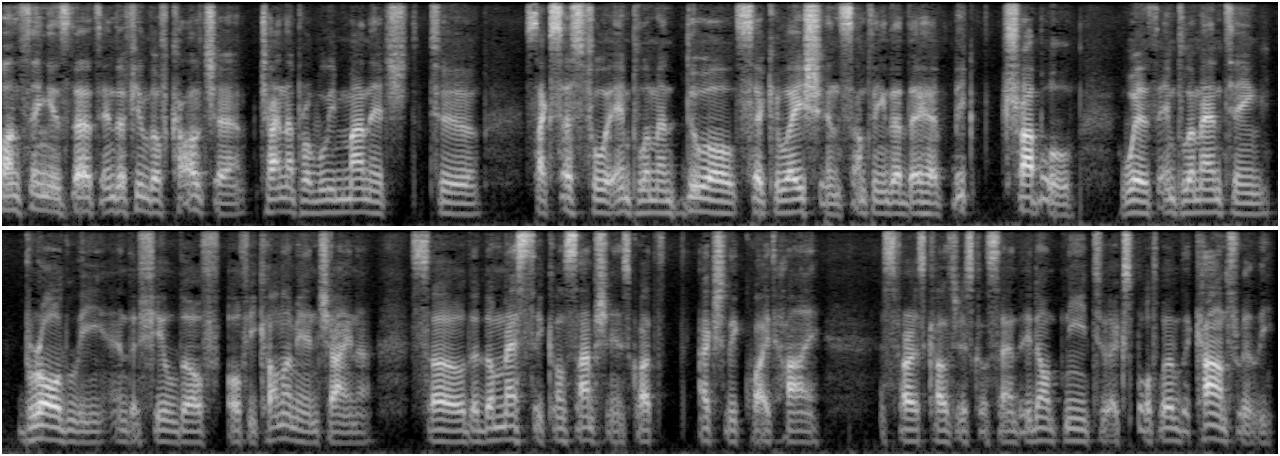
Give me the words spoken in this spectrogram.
One thing is that in the field of culture, China probably managed to successfully implement dual circulation, something that they have big trouble with implementing broadly in the field of, of economy in China. So the domestic consumption is quite actually quite high as far as culture is concerned. They don't need to export. Well, they can't really.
